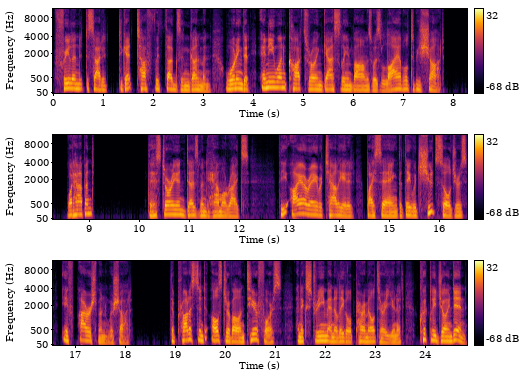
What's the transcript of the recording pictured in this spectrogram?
Freeland decided to get tough with thugs and gunmen, warning that anyone caught throwing gasoline bombs was liable to be shot. What happened? The historian Desmond Hamill writes The IRA retaliated by saying that they would shoot soldiers if Irishmen were shot. The Protestant Ulster Volunteer Force, an extreme and illegal paramilitary unit, quickly joined in,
